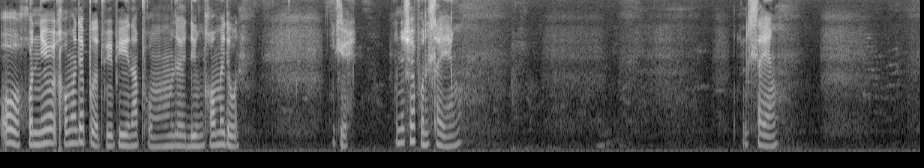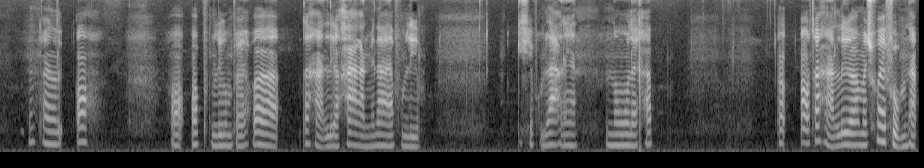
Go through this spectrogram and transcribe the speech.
โอ้คนนี้เขาไม่ได้เปิด VP นะ ผมเลยดึงเขาไม่โดน โอเคคนนี้ใช้ผลแสงแสงอืมอ่า อ๋อผมลืมไปว่าทหารเรือฆ่ากันไม่ได้ผมลืมโอเคผมลากเลยกันโนเลยครับเอาเอาทหารเรือมาช่วยผมนะ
